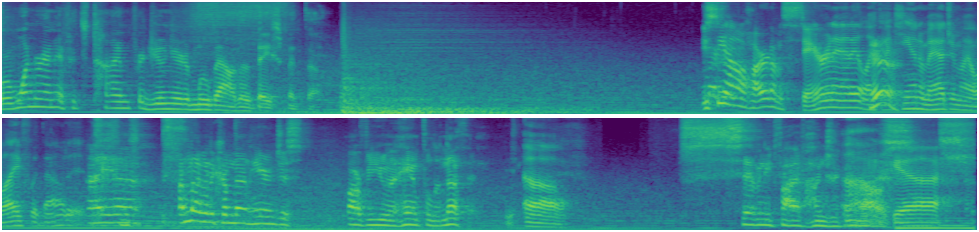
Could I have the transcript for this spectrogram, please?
We're wondering if it's time for Junior to move out of the basement, though. You see how hard I'm staring at it? Like I can't imagine my life without it. I, uh, I'm not gonna come down here and just offer you a handful of nothing. Oh. Oh, Seventy-five hundred. oh gosh.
